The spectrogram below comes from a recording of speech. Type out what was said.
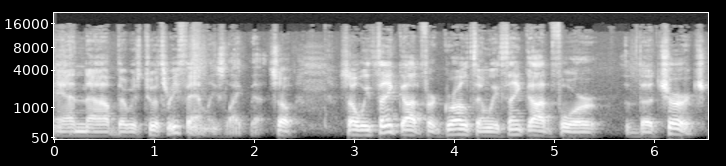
and uh, there was two or three families like that. So. So we thank God for growth, and we thank God for the church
